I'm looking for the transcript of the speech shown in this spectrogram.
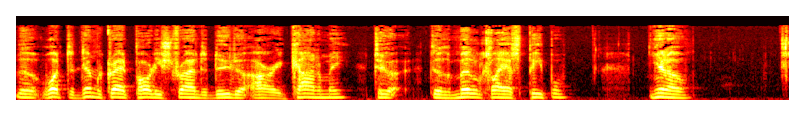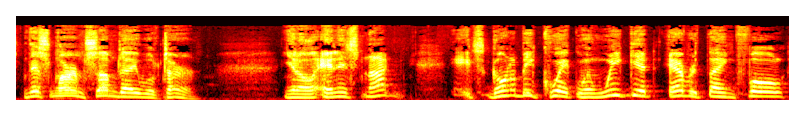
the what the Democrat Party is trying to do to our economy, to to the middle class people? You know, this worm someday will turn. You know, and it's not it's going to be quick. When we get everything full,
